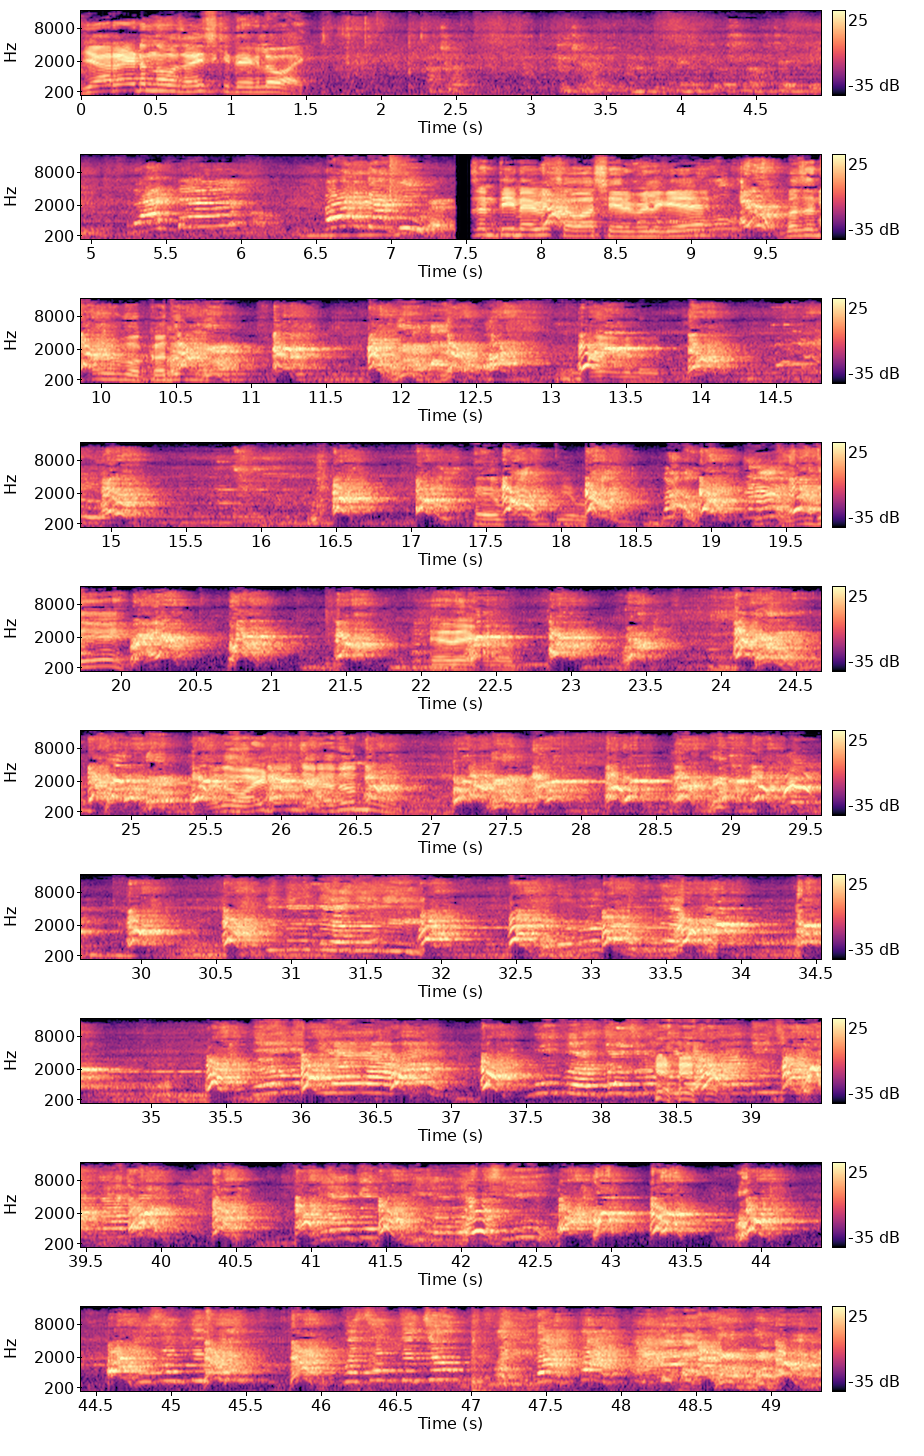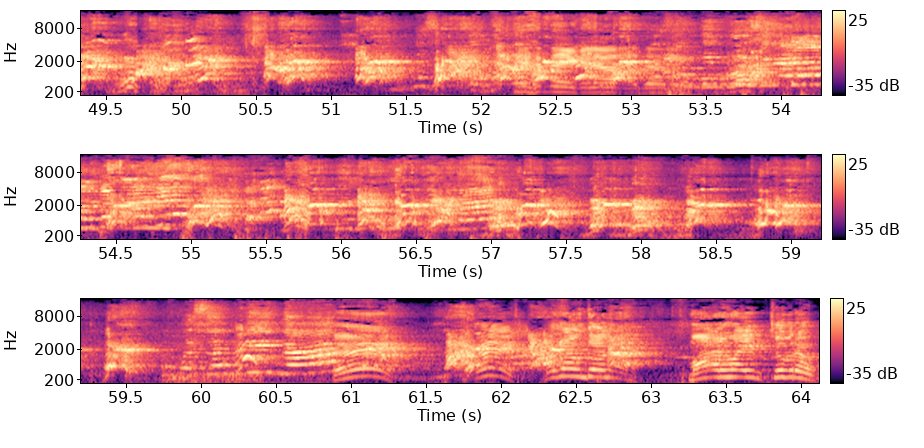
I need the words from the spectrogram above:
खुश रेड नोज़ है इसकी देख लो भाई बसंती ने भी सवा शेर मिल गए है बसंती में भोका दूँ ఏమంది ఉంది ఏదో వైట్ ఏం చేయలేదు నువ్వు. Ibrahim, tu bro.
